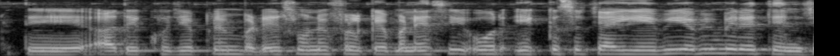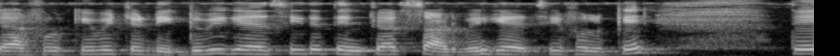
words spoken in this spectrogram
ਅਤੇ ਆਹ ਦੇਖੋ ਜੀ, ਆਪਣੇ ਬੜੇ ਸੋਹਣੇ ਫੁਲਕੇ ਬਣੇ ਸੀ, ਔਰ ਇੱਕ ਸੱਚਾਈ ਇਹ ਵੀ ਆ ਵੀ ਮੇਰੇ ਤਿੰਨ ਚਾਰ ਫੁਲਕੇ ਵਿੱਚ ਡਿੱਗ ਵੀ ਗਏ ਸੀ ਅਤੇ ਤਿੰਨ ਚਾਰ ਸੜ ਵੀ ਗਏ ਸੀ ਫੁਲਕੇ। ਅਤੇ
